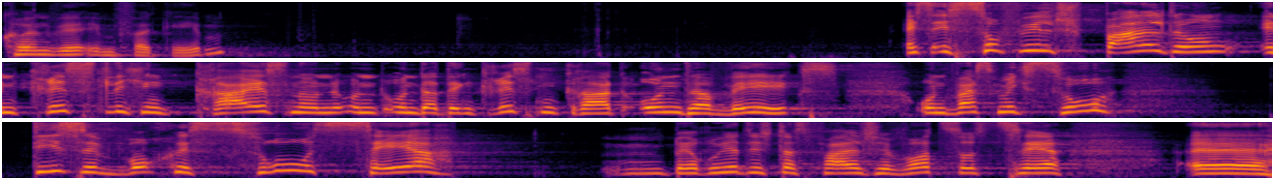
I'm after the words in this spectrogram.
können wir ihm vergeben? Es ist so viel Spaltung in christlichen Kreisen und, und unter den Christen gerade unterwegs. Und was mich so diese Woche so sehr berührt, ist das falsche Wort, so sehr äh,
